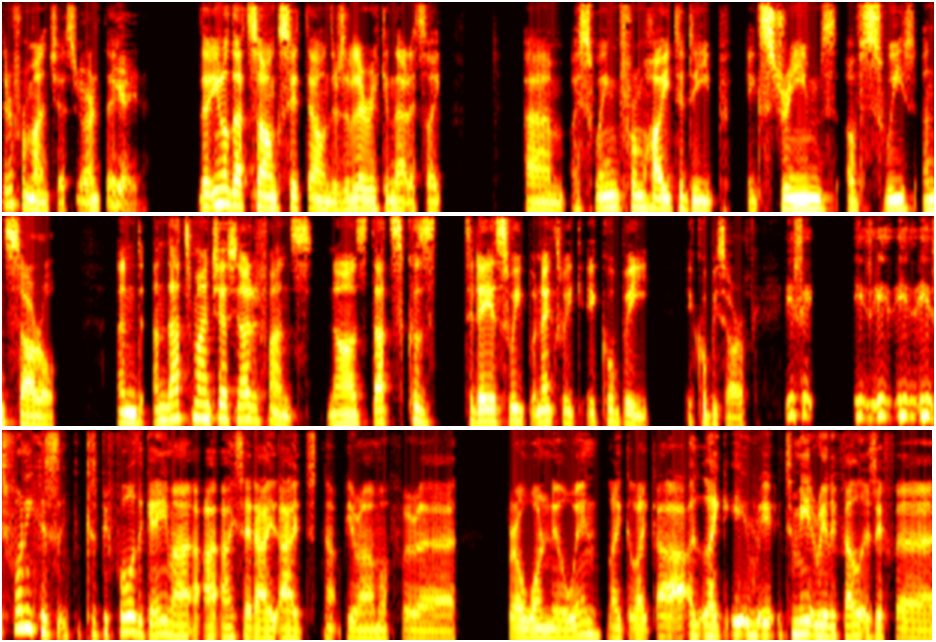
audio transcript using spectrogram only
they're from Manchester, yeah, aren't they? Yeah, yeah. The, you know that song "Sit Down." There's a lyric in that. It's like, um, "I swing from high to deep, extremes of sweet and sorrow," and and that's Manchester United fans. Nas, that's because today is sweet, but next week it could be it could be sorrowful. Is it? It's it, it's funny because because before the game I, I, I said I I'd snap your arm off for a for a one 0 win like like uh, like it, it, to me it really felt as if uh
